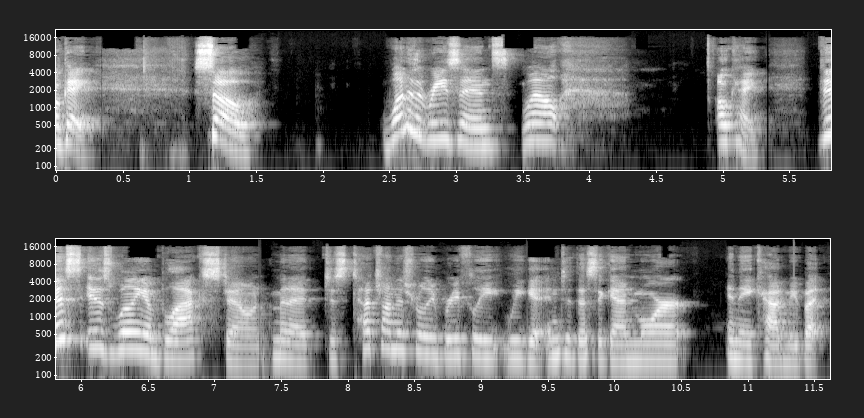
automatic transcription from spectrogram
Okay. So, one of the reasons, well, okay, this is William Blackstone. I'm going to just touch on this really briefly. We get into this again more in the academy, but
